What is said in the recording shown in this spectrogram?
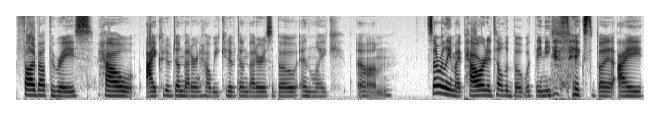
thought about the race, how I could have done better and how we could have done better as a boat and like um it's not really in my power to tell the boat what they need to fix, but I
